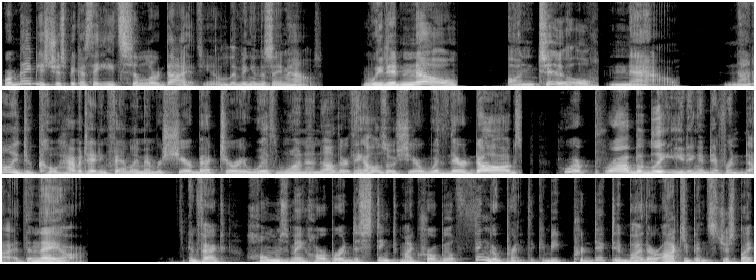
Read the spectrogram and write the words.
or maybe it's just because they eat similar diets, you know, living in the same house. We didn't know until now. Not only do cohabitating family members share bacteria with one another, they also share with their dogs, who are probably eating a different diet than they are. In fact, homes may harbor a distinct microbial fingerprint that can be predicted by their occupants. Just by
